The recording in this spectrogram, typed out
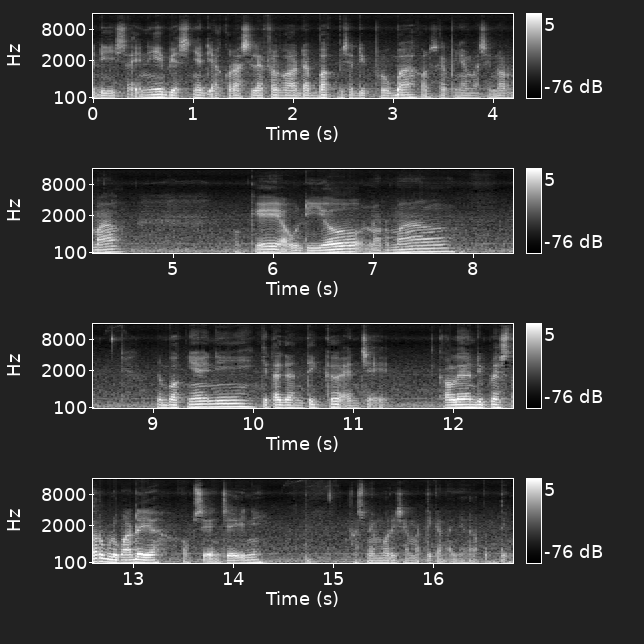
jadi saya ini biasanya di akurasi level kalau ada bug bisa diperubah kalau saya punya masih normal. Oke audio normal. Debugnya ini kita ganti ke NC kalau yang di playstore belum ada ya opsi NC ini. Fast memory saya matikan aja nggak penting.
